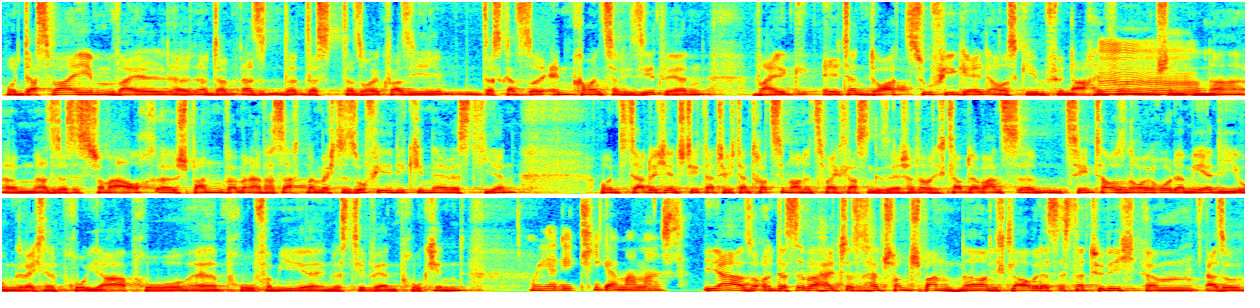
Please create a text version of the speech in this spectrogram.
Und das war eben, weil, äh, also das, da soll quasi, das Ganze soll entkommerzialisiert werden, weil Eltern dort zu viel Geld ausgeben für Nachhilfestunden. Mm. Ne? Ähm, also das ist schon mal auch äh, spannend, weil man einfach sagt, man möchte so viel in die Kinder investieren. Und dadurch entsteht natürlich dann trotzdem noch eine Zweiklassengesellschaft. Aber ich glaube, da waren es äh, 10.000 Euro oder mehr, die umgerechnet pro Jahr, pro, äh, pro Familie investiert werden, pro Kind. Oh ja, die Tigermamas. Ja, also, und das ist aber halt, das ist halt schon spannend, ne? Und ich glaube, das ist natürlich, ähm, also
